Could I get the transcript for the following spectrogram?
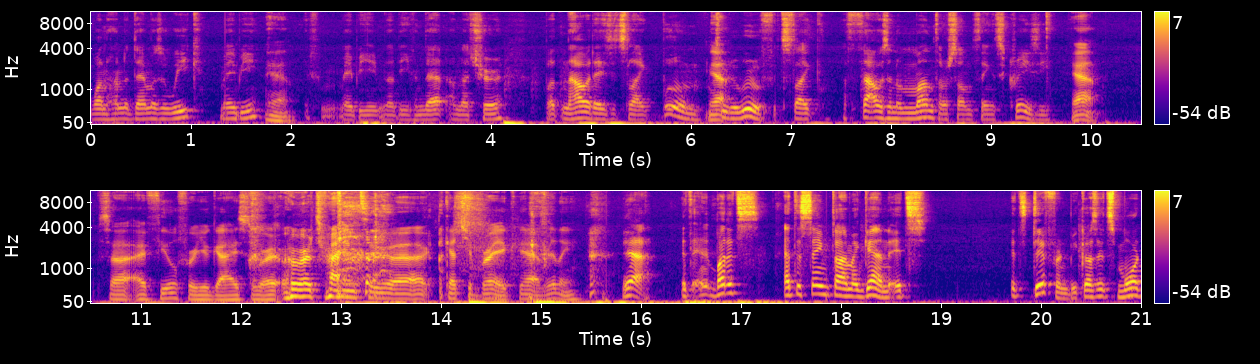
100 demos a week, maybe. Yeah, If maybe not even that. I'm not sure. But nowadays, it's like boom Yeah. to the roof. It's like a thousand a month or something. It's crazy. yeah. So I feel for you guys who are who are trying to uh, catch a break. Yeah, really. Yeah, it- but it's at the same time again, it's it's different because it's more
